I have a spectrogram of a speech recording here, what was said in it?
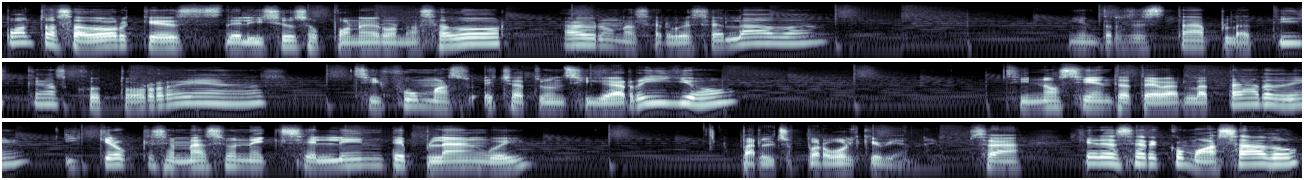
Pon tu asador, que es delicioso poner un asador. Abre una cerveza helada. Mientras está, platicas, cotorreas. Si fumas, échate un cigarrillo. Si no, siéntate a ver la tarde. Y creo que se me hace un excelente plan, güey, para el Super Bowl que viene. O sea, quieres hacer como asado.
